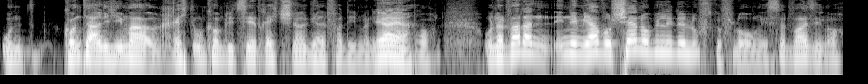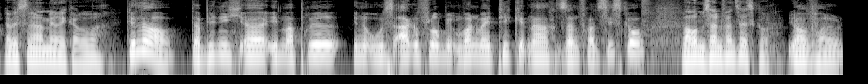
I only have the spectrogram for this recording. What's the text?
Und konnte eigentlich immer recht unkompliziert, recht schnell Geld verdienen, wenn ich Ja, ja. brauchte. Und das war dann in dem Jahr, wo Tschernobyl in die Luft geflogen ist, das weiß ich noch. Da bist du nach Amerika rüber. Genau, da bin ich äh, im April in den USA geflogen mit einem One-Way-Ticket nach San Francisco. Warum San Francisco? Ja, weil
